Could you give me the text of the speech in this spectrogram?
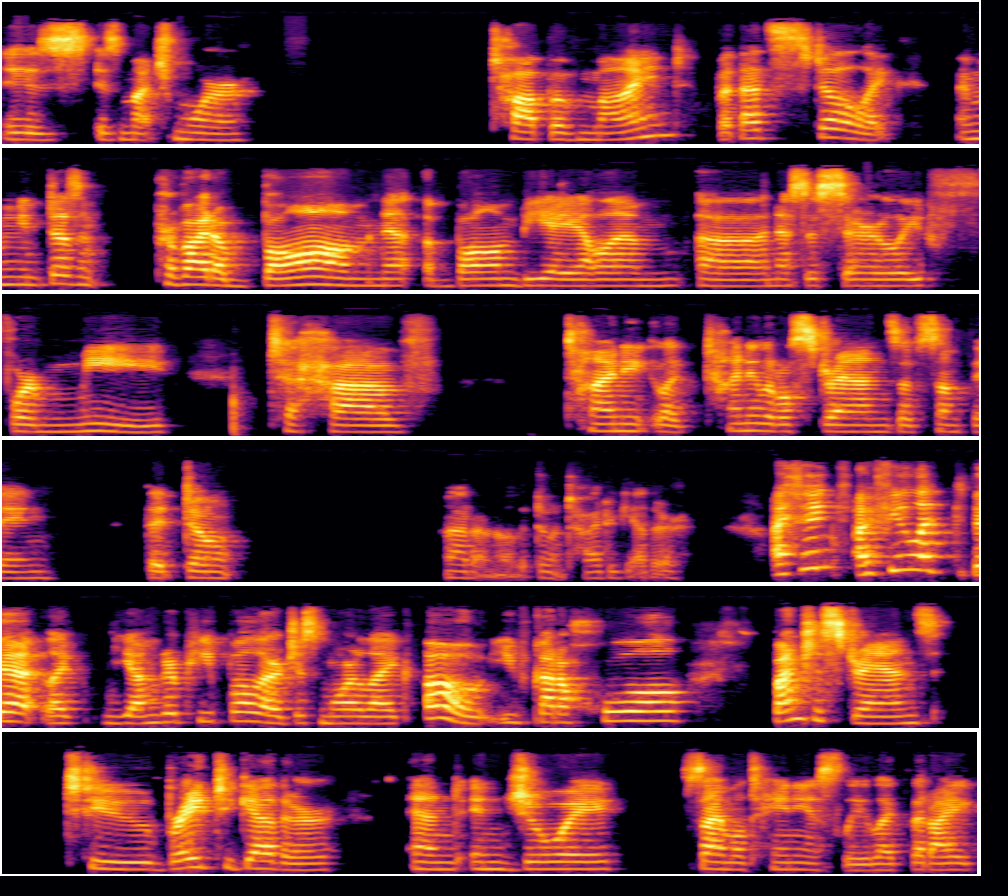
is is much more top of mind. But that's still like I mean, it doesn't provide a bomb a bomb BALM uh, necessarily for me to have tiny like tiny little strands of something that don't I don't know that don't tie together. I think I feel like that like younger people are just more like, oh, you've got a whole bunch of strands to braid together and enjoy simultaneously, like that I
